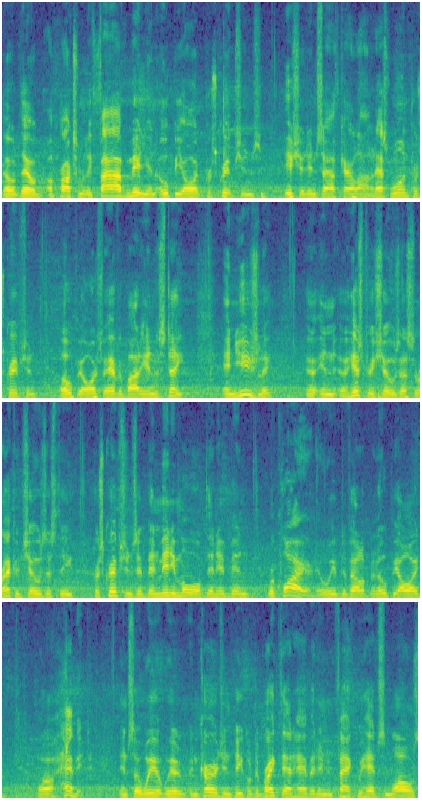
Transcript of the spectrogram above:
there were approximately 5 million opioid prescriptions issued in South Carolina. That's one prescription of opioids for everybody in the state. And usually, in uh, history shows us, the record shows us, the prescriptions have been many more than have been required. Uh, We've developed an opioid uh, habit. And so we're, we're encouraging people to break that habit. And in fact, we had some laws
